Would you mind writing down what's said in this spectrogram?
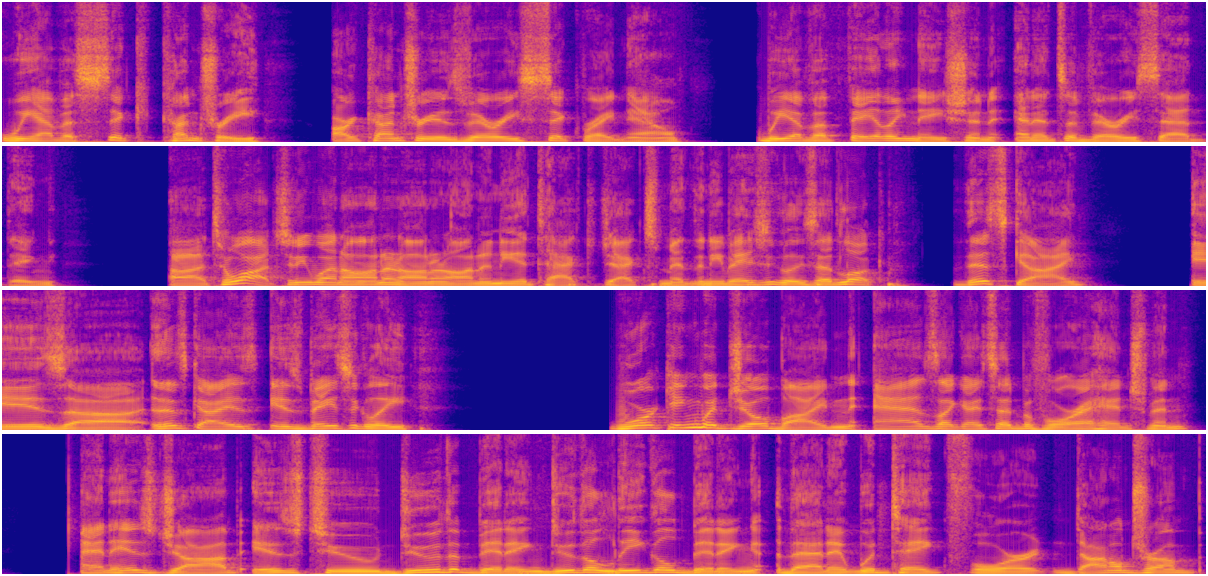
We have a sick country. Our country is very sick right now. We have a failing nation, and it's a very sad thing uh, to watch. And he went on and on and on, and he attacked Jack Smith, and he basically said, "Look, this guy is uh, this guy is, is basically working with Joe Biden as, like I said before, a henchman." And his job is to do the bidding, do the legal bidding that it would take for Donald Trump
